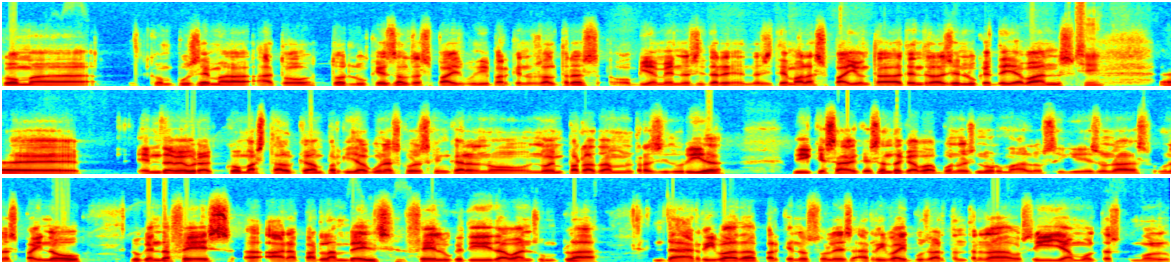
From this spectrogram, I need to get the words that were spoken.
com, uh, com posem a, a to tot el que és els espais, vull dir, perquè nosaltres, òbviament, necessitem l'espai on atendre la gent, el que et deia abans. Sí. Eh, hem de veure com està el camp, perquè hi ha algunes coses que encara no, no hem parlat amb regidoria, Vull dir que s'han d'acabar, bueno, és normal, o sigui, és una, un espai nou. El que hem de fer és ara parlar amb ells, fer el que t'he dit abans, un pla d'arribada, perquè no sols és arribar i posar-te a entrenar, o sigui, hi ha moltes, molt,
